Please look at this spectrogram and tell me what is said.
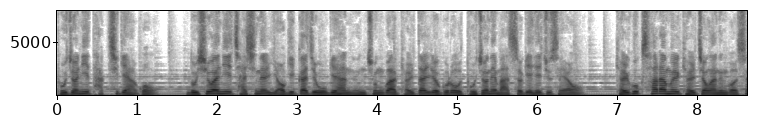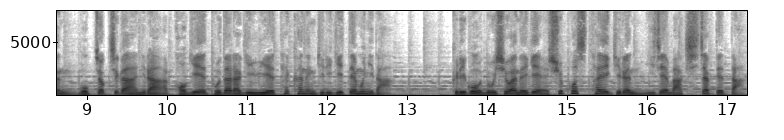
도전이 닥치게 하고 노시환이 자신을 여기까지 오게 한 은총과 결단력으로 도전에 맞서게 해주세요. 결국 사람을 결정하는 것은 목적지가 아니라 거기에 도달하기 위해 택하는 길이기 때문이다. 그리고 노시환에게 슈퍼스타의 길은 이제 막 시작됐다.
